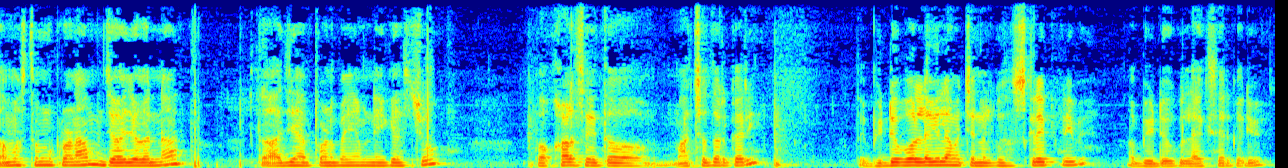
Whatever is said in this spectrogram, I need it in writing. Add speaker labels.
Speaker 1: ସମସ୍ତଙ୍କୁ ପ୍ରଣାମ ଜୟ ଜଗନ୍ନାଥ ତ ଆଜି ଆପଣ ପାଇଁ ଆମେ ନେଇକି ଆସିଛୁ ପଖାଳ ସହିତ ମାଛ ତରକାରୀ ତ ଭିଡ଼ିଓ ଭଲ ଲାଗିଲା ଆମ ଚ୍ୟାନେଲକୁ ସବସ୍କ୍ରାଇବ୍ କରିବେ ଆଉ ଭିଡ଼ିଓକୁ ଲାଇକ୍ ସେୟାର କରିବେ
